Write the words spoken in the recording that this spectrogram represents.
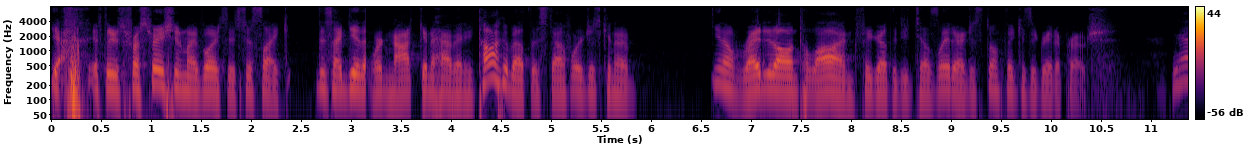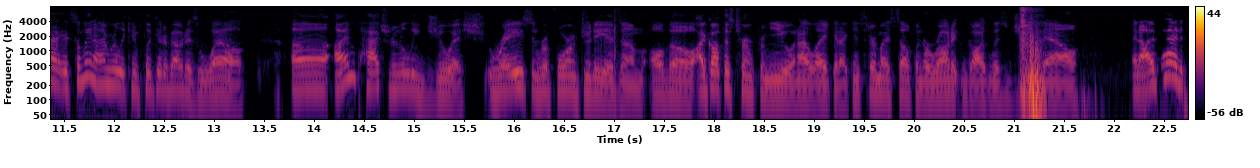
yeah, if there's frustration in my voice, it's just like this idea that we're not going to have any talk about this stuff. We're just going to, you know, write it all into law and figure out the details later. I just don't think is a great approach. Yeah, it's something I'm really conflicted about as well. Uh, I'm passionately Jewish, raised in Reform Judaism, although I got this term from you and I like it. I consider myself an erotic, godless Jew now. And I've had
